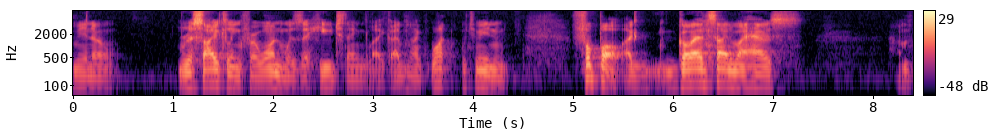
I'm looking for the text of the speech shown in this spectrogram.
You know, recycling for one was a huge thing. Like I'm like, what? What do you mean? Football. I go outside of my house. I'm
